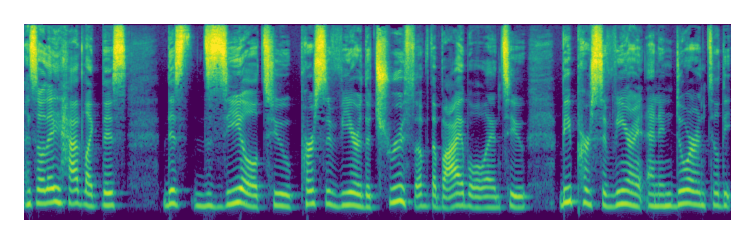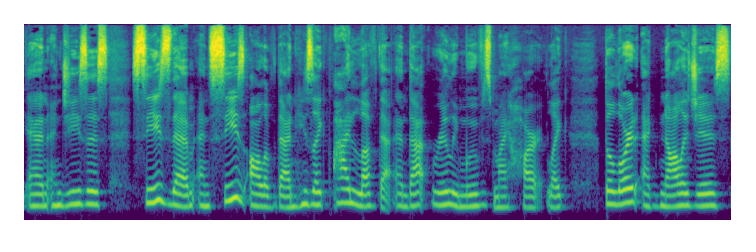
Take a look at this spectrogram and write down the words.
and so they had like this this zeal to persevere the truth of the bible and to be perseverant and endure until the end and jesus sees them and sees all of that and he's like i love that and that really moves my heart like the lord acknowledges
